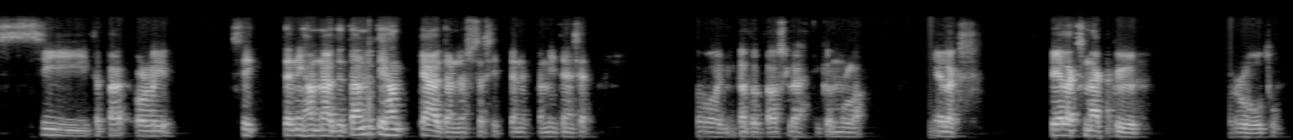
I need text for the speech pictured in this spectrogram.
siitäpä oli sitten ihan, näytetään nyt ihan käytännössä sitten, että miten se toimii. Katsotaan, lähtikö mulla vieläks, vieläks näkyy ruutu.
